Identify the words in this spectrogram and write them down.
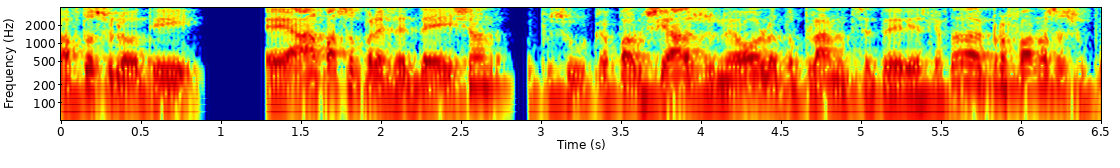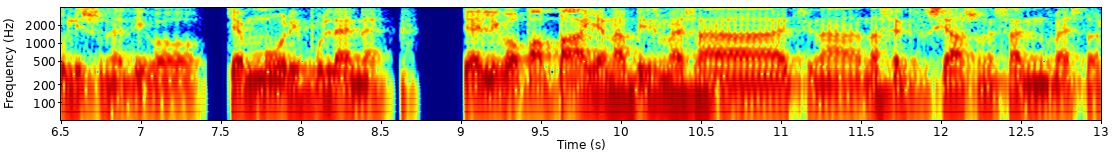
αυτό σου λέω ότι ε, αν πας στο presentation που σου παρουσιάζουν όλο το πλάνο της εταιρείας και αυτό ε, προφανώς θα σου πουλήσουν λίγο και μούρι που λένε και λίγο παπά για να μπεις μέσα έτσι, να, να σε ενθουσιάσουν σαν investor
